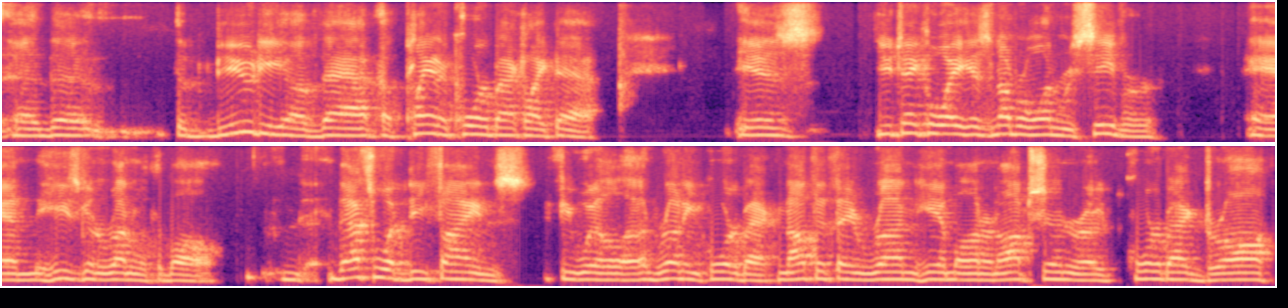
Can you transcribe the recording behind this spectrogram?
uh, the the beauty of that of playing a quarterback like that is you take away his number one receiver and he's going to run with the ball. That's what defines, if you will, a running quarterback. Not that they run him on an option or a quarterback draw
